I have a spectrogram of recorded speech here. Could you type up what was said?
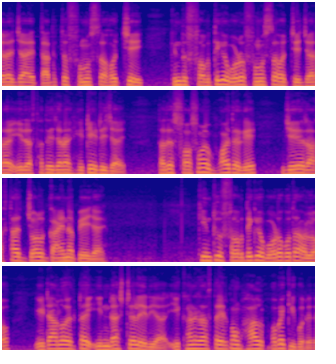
যারা যায়, তাদের তো সমস্যা হচ্ছেই। কিন্তু সবথেকে বড় সমস্যা হচ্ছে, যারা এই রাস্তা দিয়ে যারা হেঁটে হেঁটে যায়, তাদের সবসময় ভয় থাকে যে রাস্তার জল গায়ে না পেয়ে যায়। কিন্তু সবথেকে বড় কথা হলো, এটা হলো একটা ইন্ডাস্ট্রিয়াল এরিয়া এখানে রাস্তা এরকম হাল হবে কি করে?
